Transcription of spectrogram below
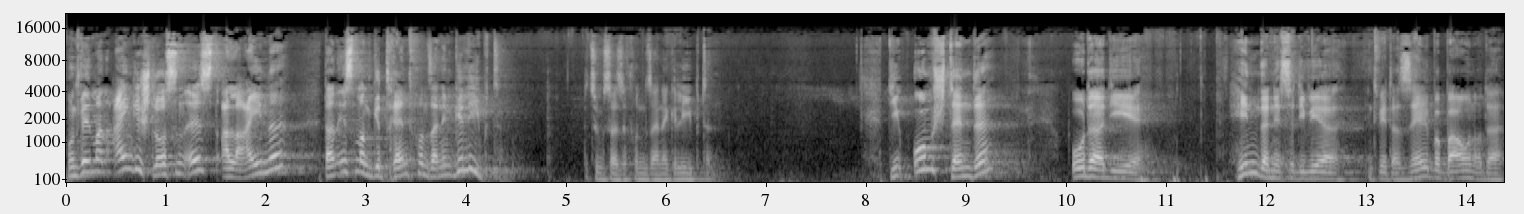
Und wenn man eingeschlossen ist, alleine, dann ist man getrennt von seinem Geliebten beziehungsweise von seiner Geliebten. Die Umstände oder die Hindernisse, die wir entweder selber bauen oder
